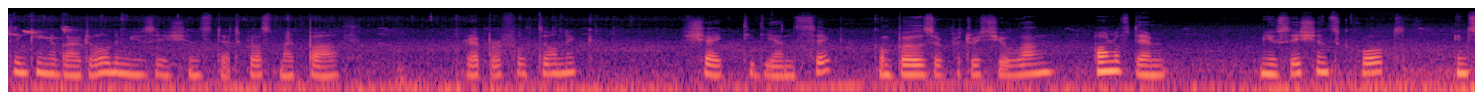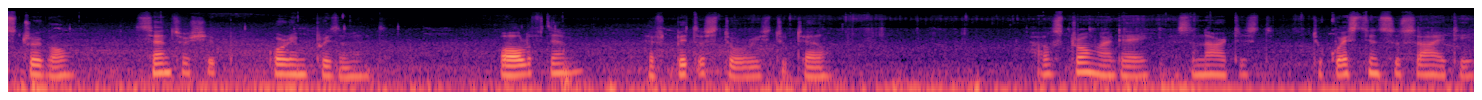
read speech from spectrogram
thinking about all the musicians that crossed my path. Rapper Valtonyc, Cheick Tidiane Seck, composer Patricio Wang, all of them musicians caught in struggle, censorship or imprisonment. All of them have bitter stories to tell. How strong are they as an artist to question society?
